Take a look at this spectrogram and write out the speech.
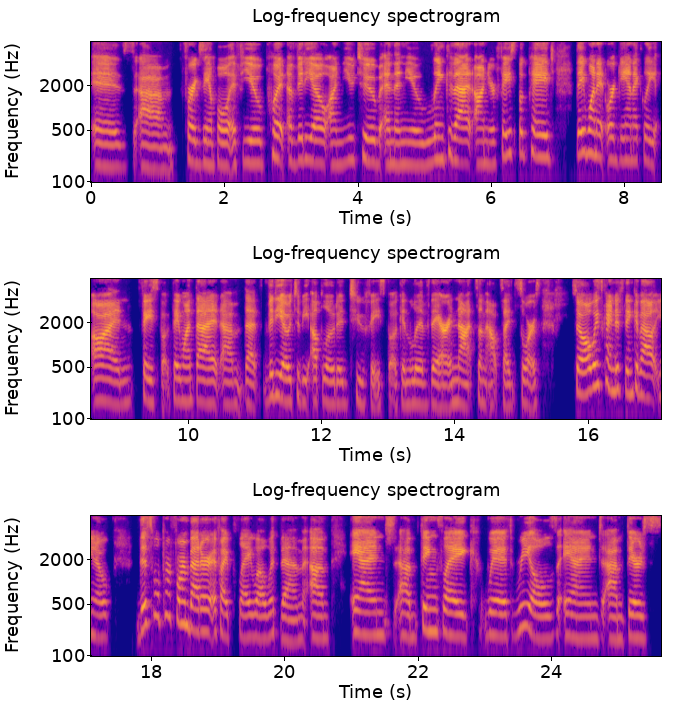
is, um, for example, if you put a video on YouTube and then you link that on your Facebook page, they want it organically on Facebook. They want that that video to be uploaded to Facebook and live there and not some outside source. So always kind of think about, you know, this will perform better if I play well with them. Um, and um, things like with Reels, and um, there's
